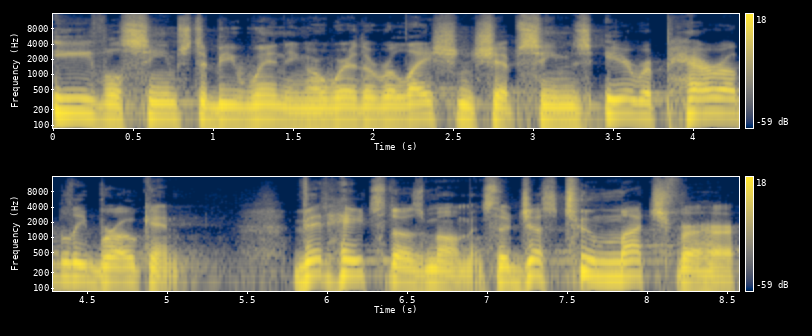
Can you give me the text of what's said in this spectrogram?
evil seems to be winning, or where the relationship seems irreparably broken. Vit hates those moments. They're just too much for her.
